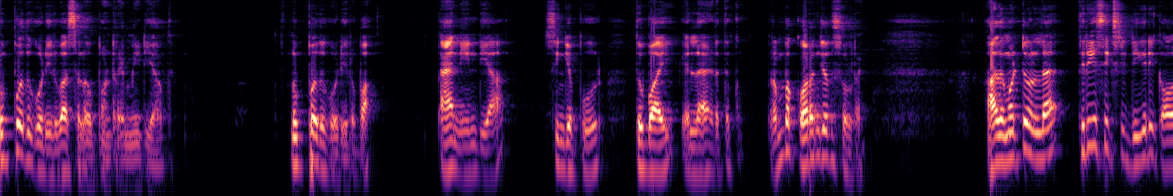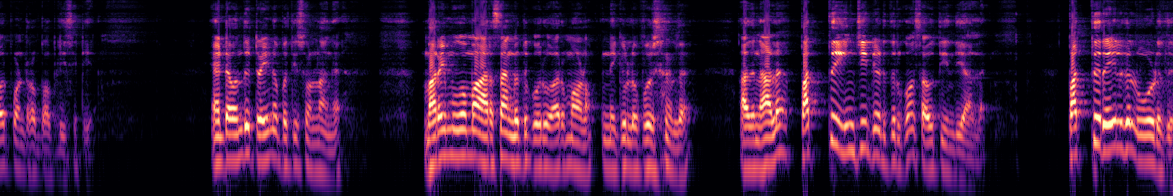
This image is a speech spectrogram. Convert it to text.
முப்பது கோடி ரூபாய் செலவு பண்ணுறேன் மீடியாவுக்கு. முப்பது கோடி ரூபாய். பேன் இந்தியா சிங்கப்பூர் துபாய் எல்லா இடத்துக்கும். ரொம்ப குறைஞ்சது சொல்கிறேன் அது மட்டும் இல்லை த்ரீ சிக்ஸ்டி டிகிரி கவர் பண்ணுறோம் பப்ளிசிட்டியை என்கிட்ட வந்து ட்ரெயினை பற்றி சொன்னாங்க. மறைமுகமாக அரசாங்கத்துக்கு ஒரு வருமானம் இன்றைக்கி உள்ள பொசிஷனில் அதனால் பத்து இன்ஜின் எடுத்திருக்கோம் சவுத் இந்தியாவில் பத்து ரயில்கள் ஓடுது.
